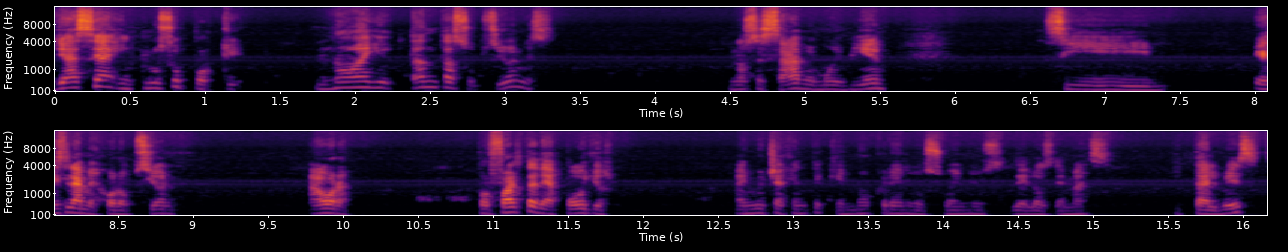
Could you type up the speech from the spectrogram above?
ya sea incluso porque no hay tantas opciones. No se sabe muy bien si es la mejor opción. Ahora, por falta de apoyo, hay mucha gente que no cree en los sueños de los demás. Y tal vez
